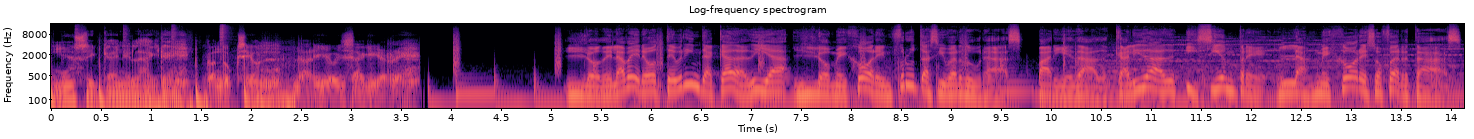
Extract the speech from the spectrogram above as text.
Música en el aire. Conducción, Darío Izaguirre. Lo del Avero te brinda cada día lo mejor en frutas y verduras, variedad, calidad y siempre las mejores ofertas.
